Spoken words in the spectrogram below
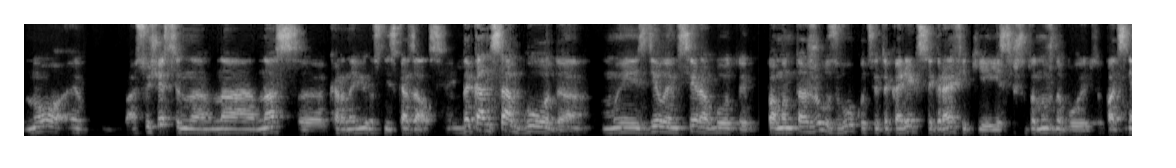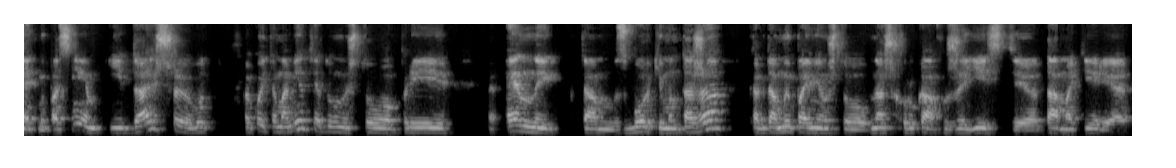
но э, существенно на нас э, коронавирус не сказался. До конца года мы сделаем все работы по монтажу, звуку, цветокоррекции, графике. Если что-то нужно будет подснять, мы подснимем. И дальше, вот в какой-то момент, я думаю, что при энной там, сборке монтажа, когда мы поймем, что в наших руках уже есть та материя,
